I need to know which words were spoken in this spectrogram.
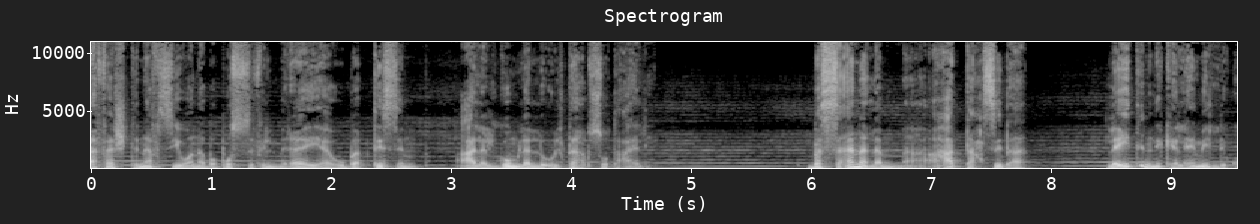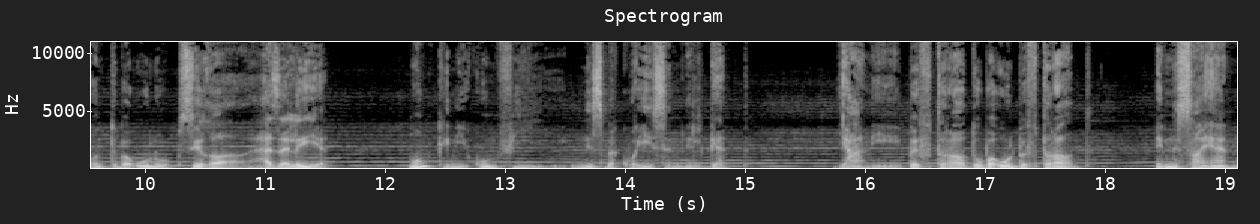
قفشت نفسي وأنا ببص في المراية وببتسم على الجملة اللي قلتها بصوت عالي. بس أنا لما قعدت أحسبها لقيت إن كلامي اللي كنت بقوله بصيغة هزلية ممكن يكون فيه نسبة كويسة من الجد. يعني بافتراض وبقول بافتراض إن صيان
